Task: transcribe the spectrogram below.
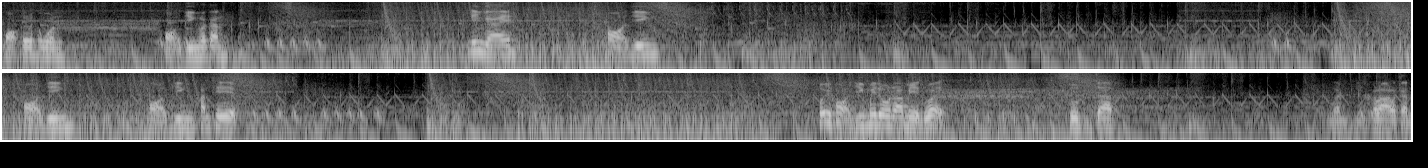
เหาะเดินขบวนเหาะยิงแล้วกัน นี่ไงเหาะยิงเหาะยิงเหาะยิงพันเทพ เฮ้ยหาะยิงไม่โดนดาเมจด้วย สุดจัดมันยิงข้างล่าล้วกัน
